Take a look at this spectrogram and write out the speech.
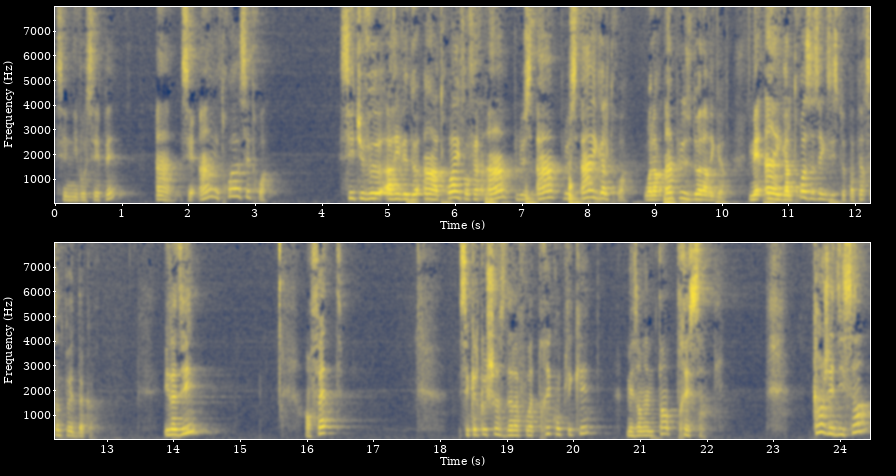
c'est le niveau CP. 1 c'est 1 et 3 c'est 3. Si tu veux arriver de 1 à 3, il faut faire 1 plus 1 plus 1 égale 3. Ou alors 1 plus 2 à la rigueur. Mais 1 égale 3, ça, ça n'existe pas. Personne ne peut être d'accord. Il a dit, en fait, c'est quelque chose d'à la fois très compliqué, mais en même temps très simple. Quand j'ai dit ça,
